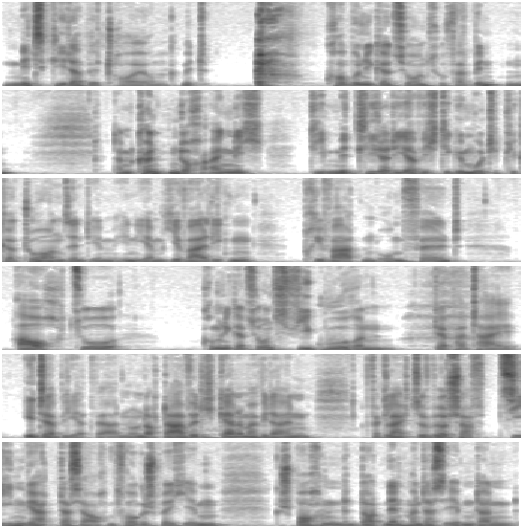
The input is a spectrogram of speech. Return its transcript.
Mitgliederbetreuung mit Kommunikation zu verbinden, dann könnten doch eigentlich die Mitglieder, die ja wichtige Multiplikatoren sind in, in ihrem jeweiligen privaten Umfeld, auch zu Kommunikationsfiguren der Partei etabliert werden. Und auch da würde ich gerne mal wieder einen Vergleich zur Wirtschaft ziehen. Wir hatten das ja auch im Vorgespräch eben gesprochen. Dort nennt man das eben dann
